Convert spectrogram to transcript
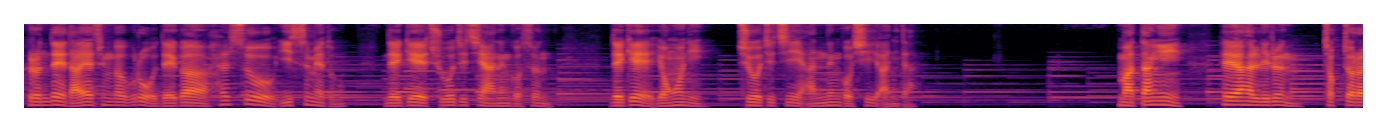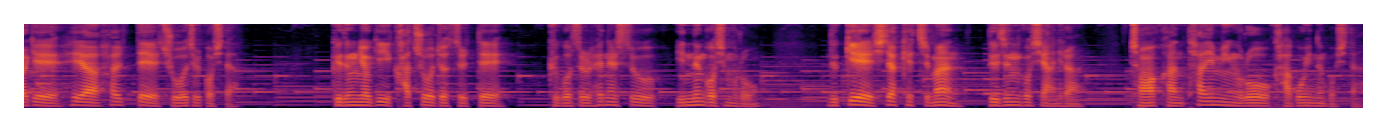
그런데 나의 생각으로 내가 할 수 있음에도 내게 주어지지 않은 것은 내게 영원히 주어지지 않는 것이 아니다. 마땅히 해야 할 일은 적절하게 해야 할 때 주어질 것이다. 그 능력이 갖추어졌을 때 그것을 해낼 수 있는 것이므로 늦게 시작했지만 늦은 것이 아니라 정확한 타이밍으로 가고 있는 것이다.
